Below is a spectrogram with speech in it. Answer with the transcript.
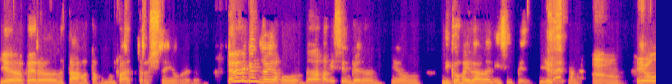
Yeah, pero natakot ako nung paatras na yung ano. Pero nag-enjoy ako. Nakakamiss yung ganun. Yung hindi ko kailangan isipin. Oo. yung,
